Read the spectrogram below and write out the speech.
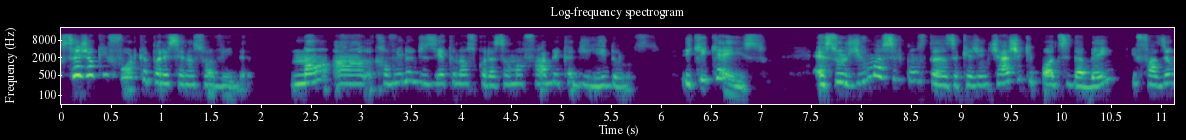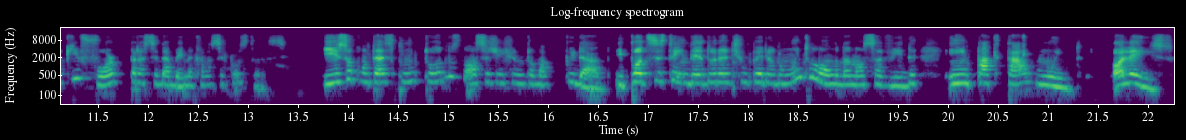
Seja o que for que aparecer na sua vida. No, a Calvino dizia que o nosso coração é uma fábrica de ídolos. E o que, que é isso? É surgir uma circunstância que a gente acha que pode se dar bem e fazer o que for para se dar bem naquela circunstância. E isso acontece com todos nós se a gente não tomar cuidado. E pode se estender durante um período muito longo da nossa vida e impactar muito. Olha isso.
